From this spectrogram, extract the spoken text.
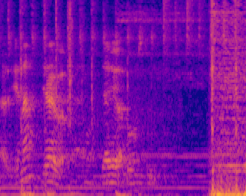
හරි එහෙනම් ජයවා ජය බොහොම ස්තුතියි.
